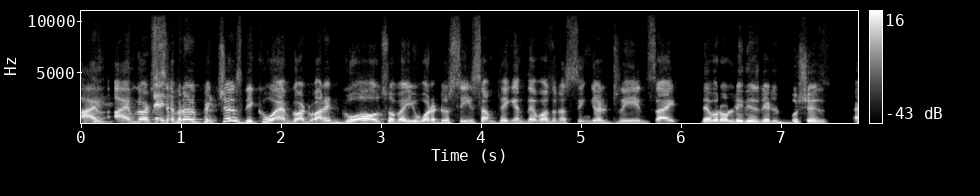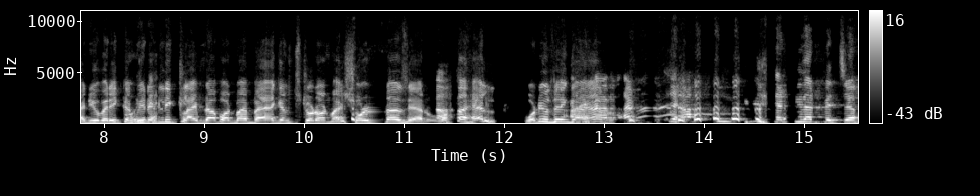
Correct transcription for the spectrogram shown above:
I've, I've got several pictures, Niku. I've got one in Goa also where you wanted to see something and there wasn't a single tree in sight. There were only these little bushes. And you very oh, conveniently climbed up on my back and stood on my shoulders here. What the hell? What do you think I, am? yeah, you sent me that picture.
